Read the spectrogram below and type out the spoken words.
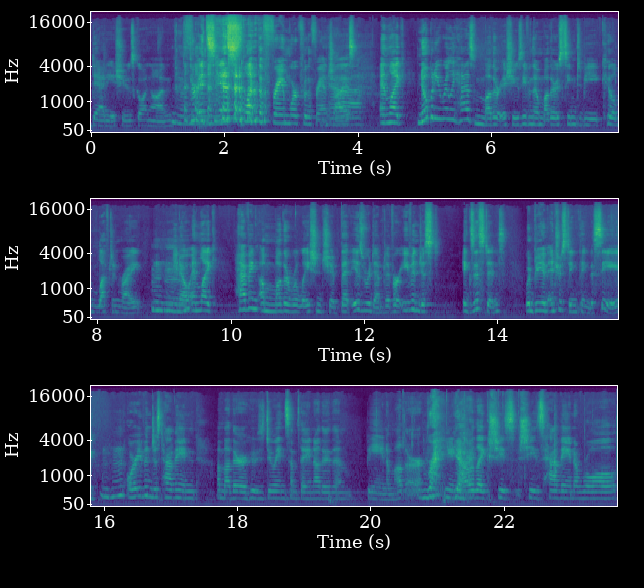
daddy issues going on. Through, it's it's like the framework for the franchise. Yeah. And like nobody really has mother issues, even though mothers seem to be killed left and right. Mm-hmm. You know, and like having a mother relationship that is redemptive or even just existent would be an interesting thing to see. hmm Or even just having a mother who's doing something other than being a mother. Right, You yeah. know, like she's she's having a role.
